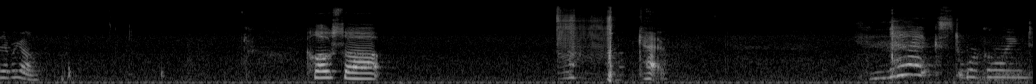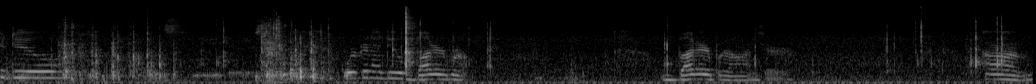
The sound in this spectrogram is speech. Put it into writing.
there we go. Close up. Okay. Next, we're going to do. We're gonna do butter bron butter bronzer. Um,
